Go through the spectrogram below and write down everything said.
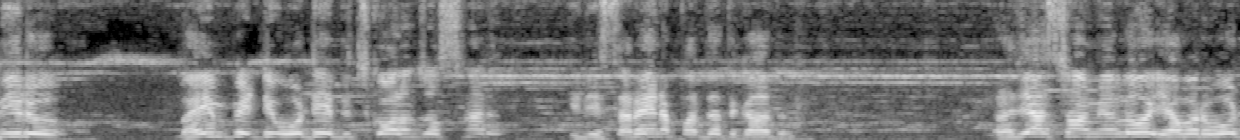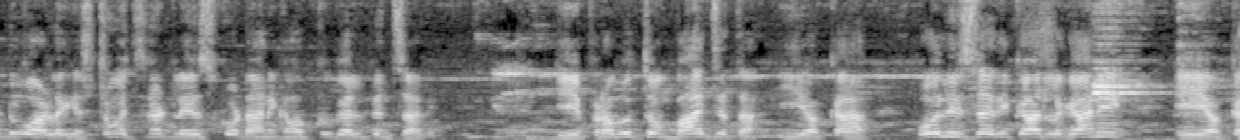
మీరు భయం పెట్టి ఓటేపించుకోవాలని చూస్తున్నారు? ఇది సరైన పద్ధతి కాదు. ప్రజాస్వామ్యంలో ఎవరు ఓటు వాళ్ళకి ఇష్టం వచ్చినట్లు వేసుకోవడానికి హక్కు కల్పించాలి. ఈ ప్రభుత్వం బాధ్యత ఈ యొక్క పోలీస్ అధికారులు కానీ ఈ యొక్క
